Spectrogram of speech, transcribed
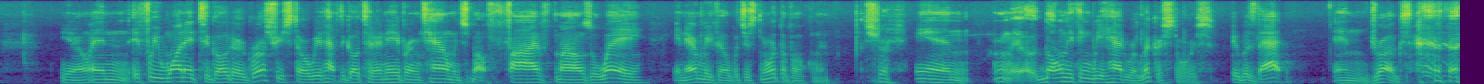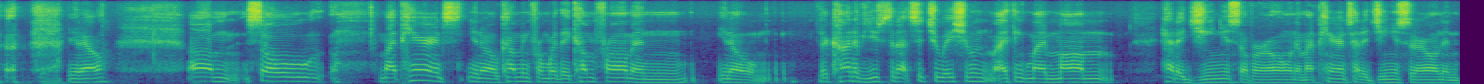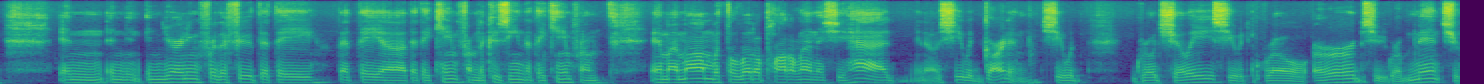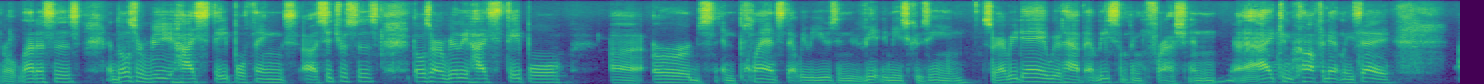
You know, and if we wanted to go to a grocery store, we'd have to go to the neighboring town, which is about five miles away in Emeryville, which is north of Oakland. Sure. And mm, the only thing we had were liquor stores. It was that and drugs. yeah. You know, um, so my parents, you know, coming from where they come from, and you know, they're kind of used to that situation. I think my mom had a genius of our own, and my parents had a genius of their own, in in in, in yearning for the food that they that they uh, that they came from, the cuisine that they came from. And my mom, with the little plot of land that she had, you know, she would garden. She would grow chilies, she would grow herbs, she would grow mint, she would grow lettuces, and those are really high staple things. Uh, citruses, those are really high staple uh, herbs and plants that we would use in Vietnamese cuisine. So every day we would have at least something fresh. And I can confidently say,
